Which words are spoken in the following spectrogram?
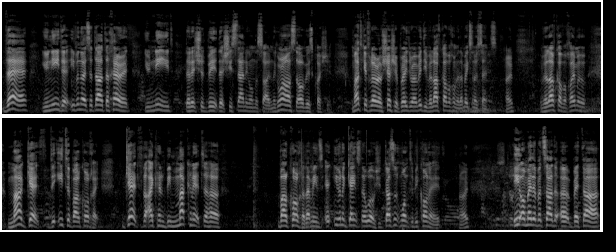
there you need it. Even though it's a data cheret, you need that it should be that she's standing on the side. And the Gemara asks the obvious question: Matkif Rav Sheshet Brei Ravidi v'lav kavachomer. That makes no sense, right? V'lav kavachomer. Ma get the ita bal korcha. Get that I can be maknet to her Val Korcha, that means even against their will, she doesn't want to be Konet, right? I omeda betzad uh, beta,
